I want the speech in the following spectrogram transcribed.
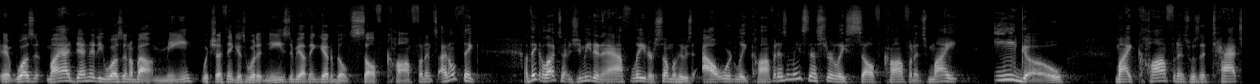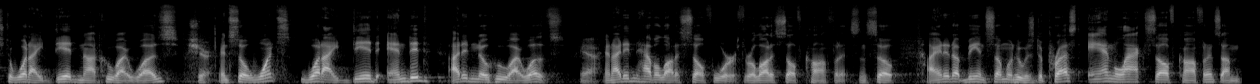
it wasn't my identity wasn't about me, which I think is what it needs to be. I think you got to build self-confidence. I don't think I think a lot of times you meet an athlete or someone who's outwardly confident doesn't mean it's necessarily self-confidence. My ego, my confidence was attached to what I did, not who I was. Sure. And so once what I did ended, I didn't know who I was. Yeah. And I didn't have a lot of self worth or a lot of self confidence. And so I ended up being someone who was depressed and lacked self confidence. I'm,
